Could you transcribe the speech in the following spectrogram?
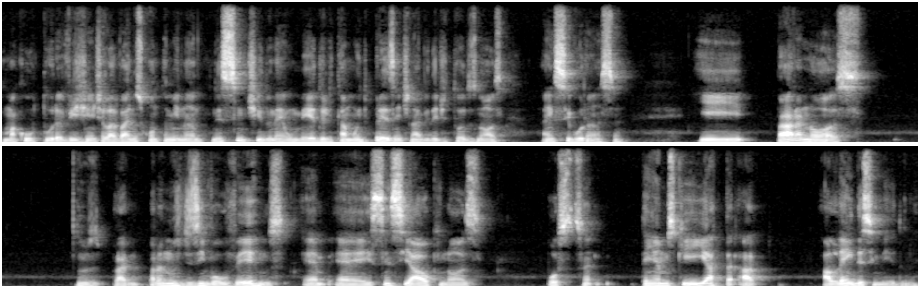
com uma cultura vigente, ela vai nos contaminando nesse sentido, né? O medo ele está muito presente na vida de todos nós, a insegurança. E para nós para, nos desenvolvermos, é, é essencial que nós tenhamos que ir a, a, além desse medo. Né?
